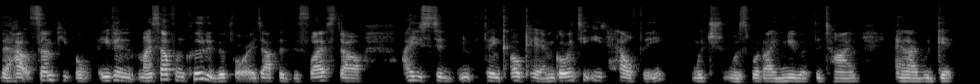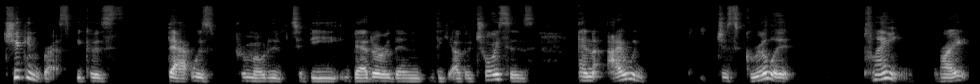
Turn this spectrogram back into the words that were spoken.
the how some people, even myself included, before I adopted this lifestyle, I used to think, okay, I'm going to eat healthy, which was what I knew at the time, and I would get chicken breast because that was promoted to be better than the other choices. And I would just grill it plain, right?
